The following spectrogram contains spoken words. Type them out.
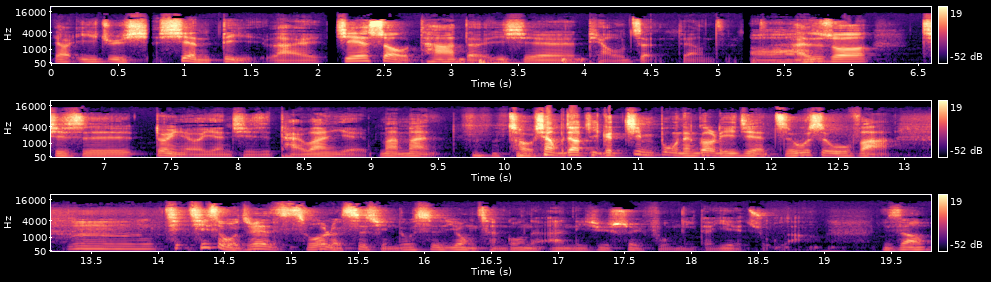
要依据现地来接受它的一些调整，这样子。哦，还是说，其实对你而言，其实台湾也慢慢走向不叫一个进步，能够理解植物是无法。嗯，其其实我觉得所有的事情都是用成功的案例去说服你的业主啦，你知道。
